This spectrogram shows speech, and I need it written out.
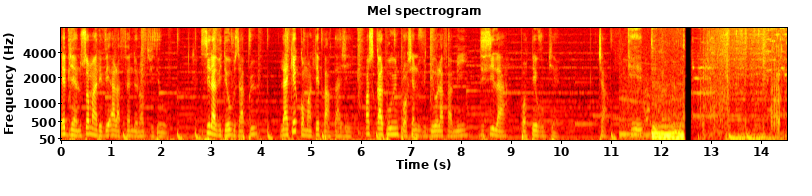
Eh bien, nous sommes arrivés à la fin de notre vidéo. Si la vidéo vous a plu, likez, commentez, partagez. On se calme pour une prochaine vidéo la famille. D'ici là, portez-vous bien. Ciao. you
